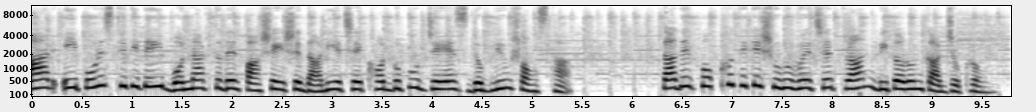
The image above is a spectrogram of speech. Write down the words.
আর এই পরিস্থিতিতেই বন্যার্থদের পাশে এসে দাঁড়িয়েছে খড়গপুর জেএসডব্লিউ সংস্থা। তাদের পক্ষ থেকে শুরু হয়েছে ত্রাণ বিতরণ কার্যক্রম।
